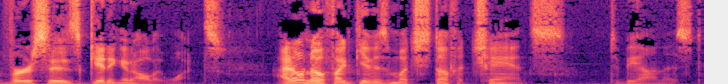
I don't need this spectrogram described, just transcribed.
versus getting it all at once? I don't know if I'd give as much stuff a chance, to be honest.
